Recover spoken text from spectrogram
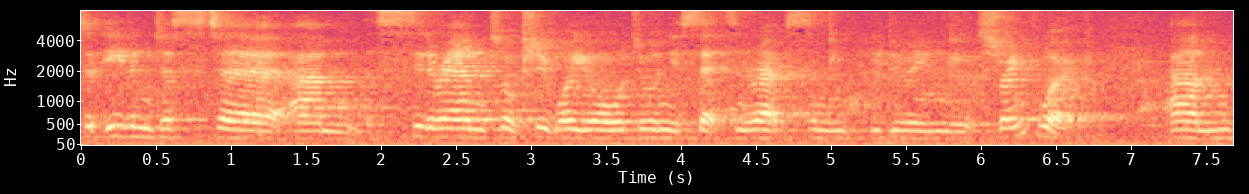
to even just to um, sit around and talk shit while you're doing your sets and reps and you're doing your strength work. Um,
